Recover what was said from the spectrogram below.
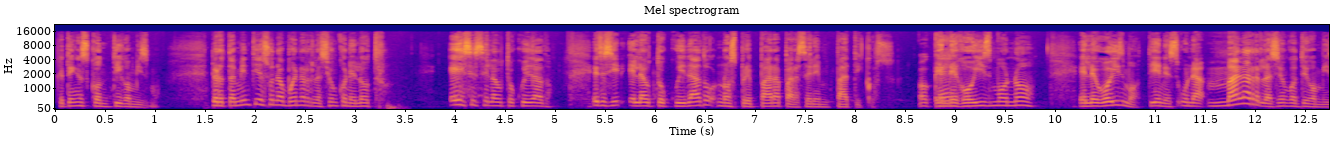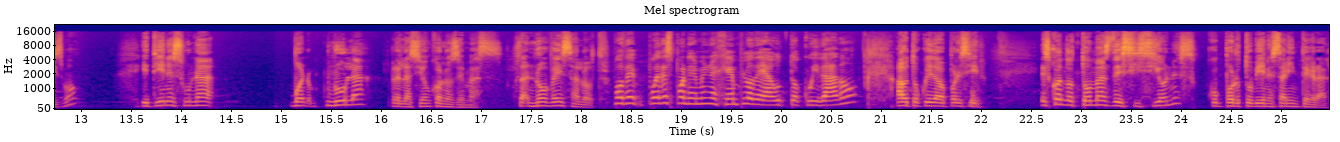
que tienes contigo mismo. Pero también tienes una buena relación con el otro. Ese es el autocuidado. Es decir, el autocuidado nos prepara para ser empáticos. El egoísmo no. El egoísmo, tienes una mala relación contigo mismo y tienes una, bueno, nula relación con los demás. O sea, no ves al otro. ¿Puede- ¿Puedes ponerme un ejemplo de autocuidado? Autocuidado, por decir, es cuando tomas decisiones por tu bienestar integral.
